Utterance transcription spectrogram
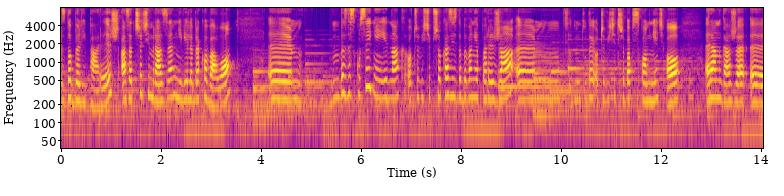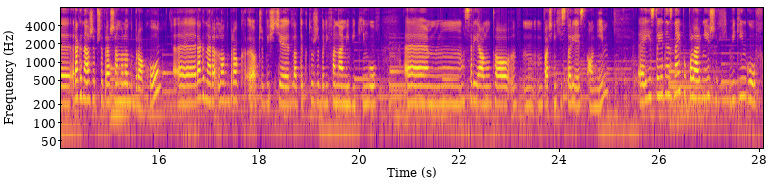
zdobyli Paryż, a za trzecim razem niewiele brakowało. Bezdyskusyjnie jednak, oczywiście przy okazji zdobywania Paryża, tutaj oczywiście trzeba wspomnieć o Rangarze, e, Ragnarze, przepraszam, Lodbroku. E, Ragnar Lodbrok, e, oczywiście dla tych, którzy byli fanami Wikingów serialu, to mm, właśnie historia jest o nim. Jest to jeden z najpopularniejszych Wikingów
